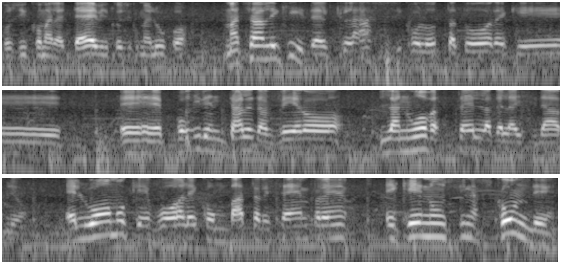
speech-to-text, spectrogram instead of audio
così come Red Devil, così come Lupo. Ma Charlie Kidd è il classico lottatore che eh, può diventare davvero la nuova stella dell'ICW. È l'uomo che vuole combattere sempre e che non si nasconde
